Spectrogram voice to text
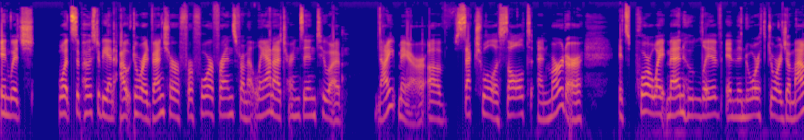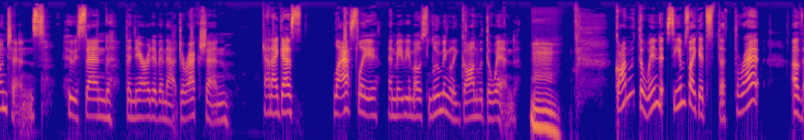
in which what's supposed to be an outdoor adventure for four friends from Atlanta turns into a nightmare of sexual assault and murder, it's poor white men who live in the North Georgia mountains who send the narrative in that direction. And I guess lastly, and maybe most loomingly, Gone with the Wind. Mm. Gone with the Wind, it seems like it's the threat of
